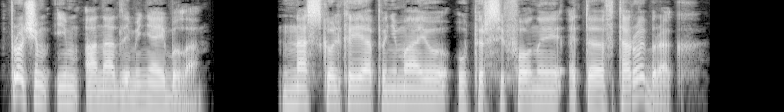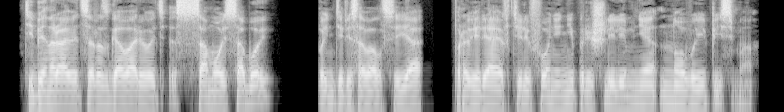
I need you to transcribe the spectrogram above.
Впрочем, им она для меня и была. «Насколько я понимаю, у Персифоны это второй брак?» «Тебе нравится разговаривать с самой собой?» — поинтересовался я, проверяя в телефоне, не пришли ли мне новые письма.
